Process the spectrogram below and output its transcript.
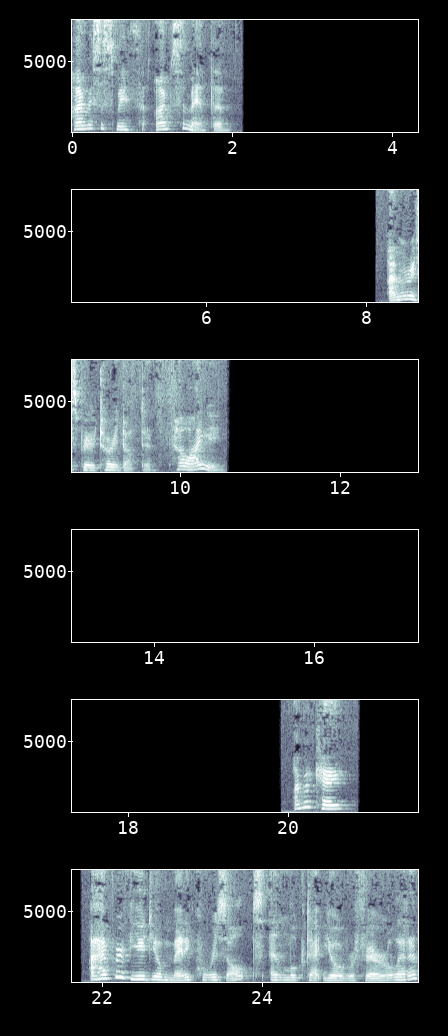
Hi, Mrs. Smith. I'm Samantha. I'm a respiratory doctor. How are you? I'm okay. I have reviewed your medical results and looked at your referral letter.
